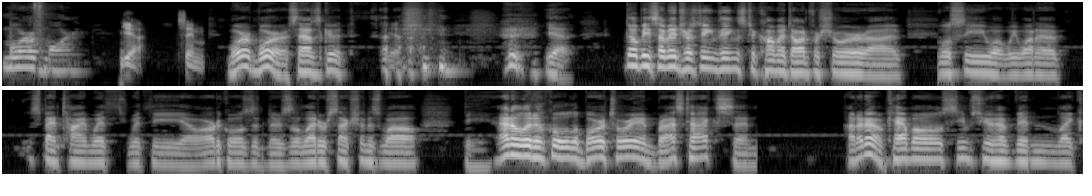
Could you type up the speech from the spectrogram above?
more of more. Yeah, same. More, more sounds good. Yeah. yeah. There'll be some interesting things to comment on for sure. Uh, we'll see what we want to spend time with with the uh, articles. And There's a letter section as well. The analytical laboratory and brass tacks. And I don't know. Campbell seems to have been like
